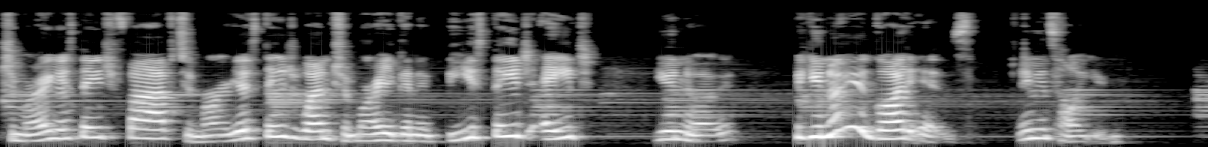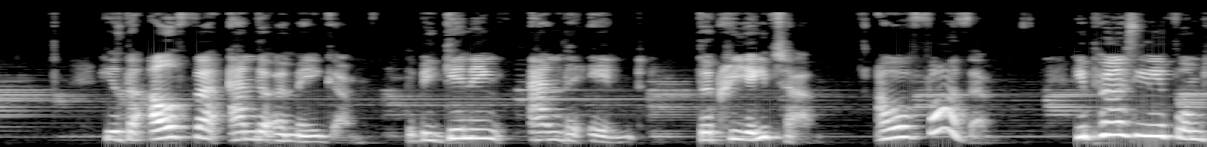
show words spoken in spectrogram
Tomorrow you're stage five. Tomorrow you're stage one. Tomorrow you're going to be stage eight. You know. But you know who God is. Let me tell you. He's the Alpha and the Omega, the beginning and the end, the Creator, our Father. He personally formed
